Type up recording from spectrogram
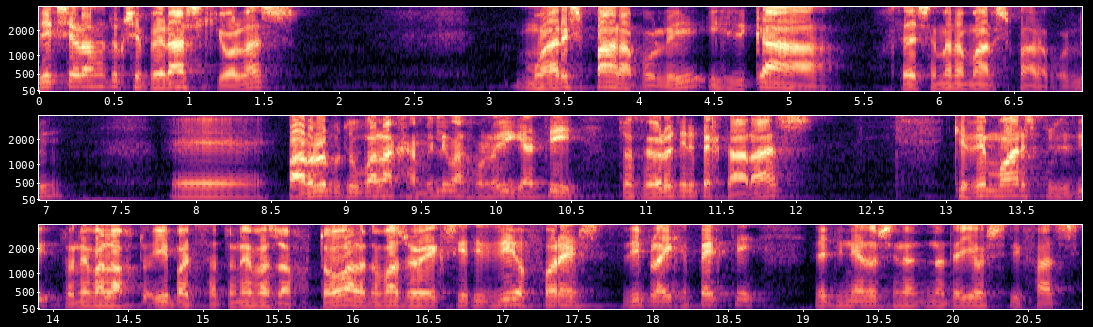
Δεν ξέρω αν θα το ξεπεράσει κιόλας. Μου αρέσει πάρα πολύ. Ειδικά χθες εμένα μου άρεσε πάρα πολύ. Ε, παρόλο που του βάλα χαμηλή βαθμολογία γιατί τον θεωρώ ότι είναι παιχταράς και δεν μου άρεσε που τον έβαλα 8. Είπα ότι θα τον έβαζα 8, αλλά τον βάζω 6 γιατί δύο φορές δίπλα είχε παίχτη, δεν την έδωσε να, να τελειώσει τη φάση.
